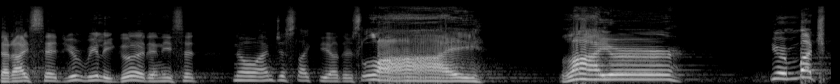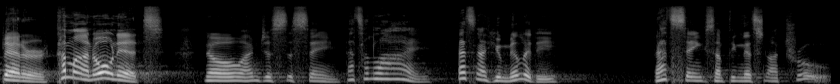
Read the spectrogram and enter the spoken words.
that I said, you're really good, and he said, no, I'm just like the others. Lie! Liar! You're much better. Come on, own it. No, I'm just the same. That's a lie. That's not humility. That's saying something that's not true.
